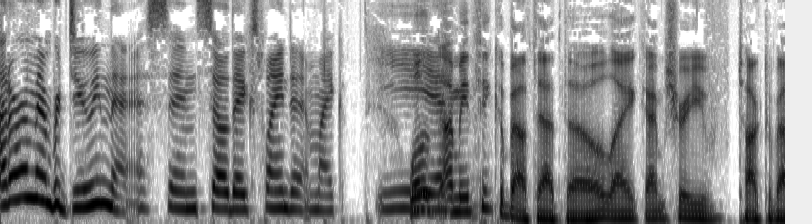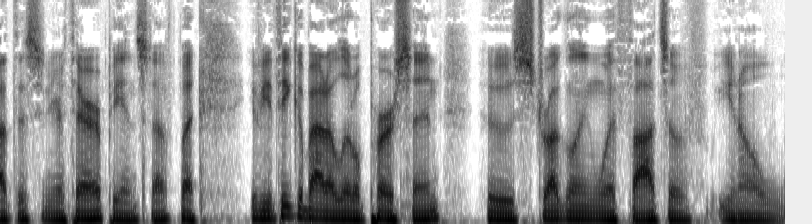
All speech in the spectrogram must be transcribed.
I don't remember doing this. And so they explained it. I'm like, yeah. Well, I mean, think about that though. Like, I'm sure you've talked about this in your therapy and stuff, but if you think about a little person who's struggling with thoughts of, you know,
